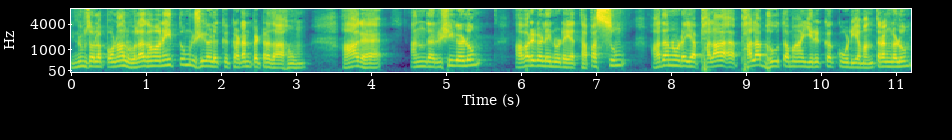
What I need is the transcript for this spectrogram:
இன்னும் சொல்லப்போனால் உலகம் அனைத்தும் ரிஷிகளுக்கு கடன் பெற்றதாகும். ஆக அந்த ரிஷிகளும் அவர்களினுடைய தபஸும் அதனுடைய பல பலபூதமாக இருக்கக்கூடிய மந்திரங்களும்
